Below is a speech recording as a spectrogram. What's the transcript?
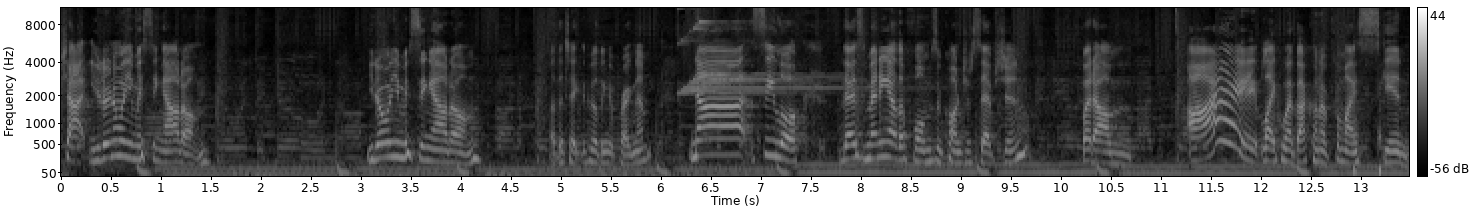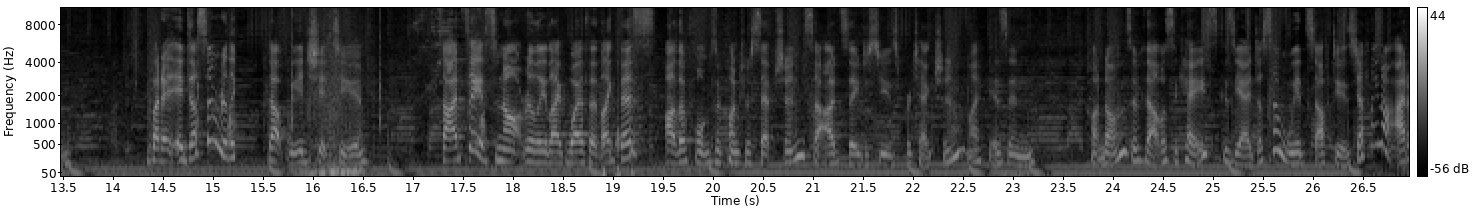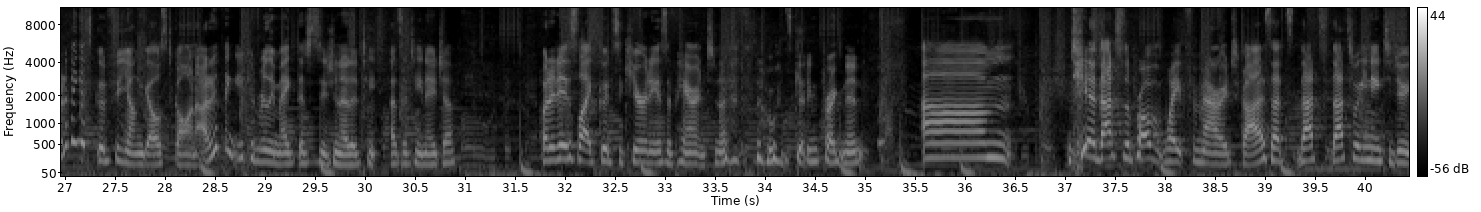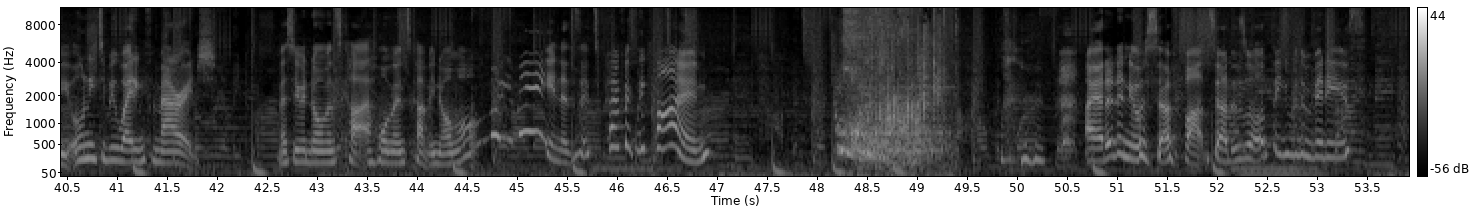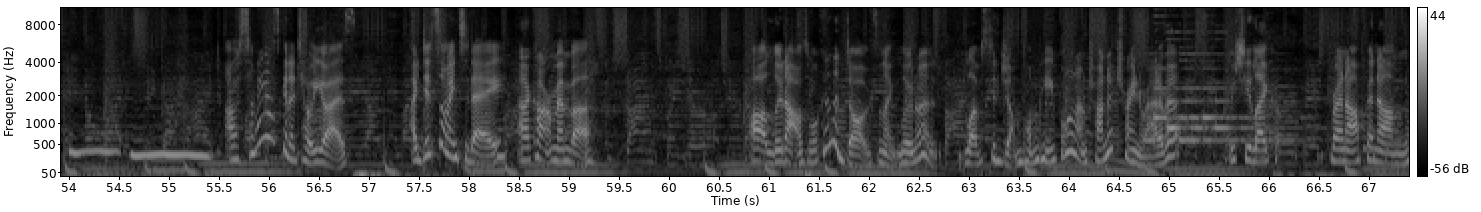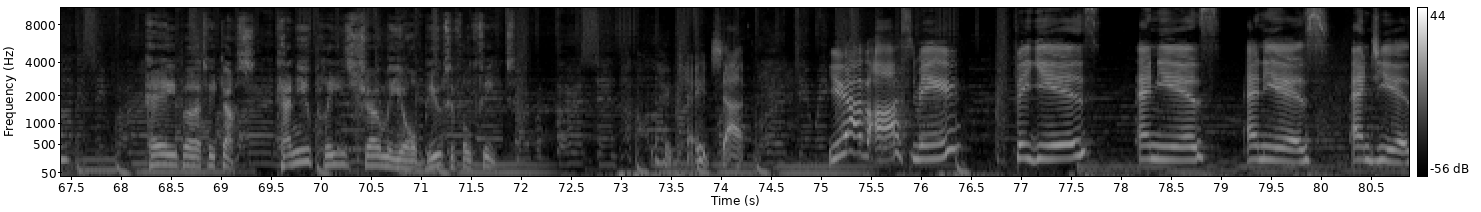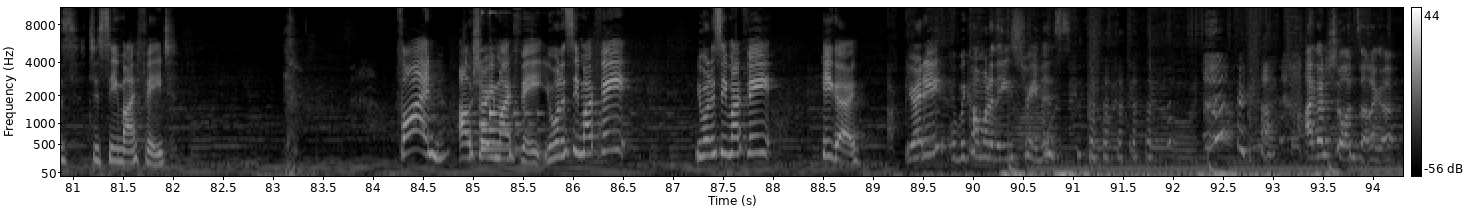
Chat, you don't know what you're missing out on. You don't know what you're missing out on. Rather take the pill than get pregnant. Nah, see, look, there's many other forms of contraception, but um, I like went back on it for my skin, but it, it does some really up weird shit to you. So I'd say it's not really like worth it. Like there's other forms of contraception, so I'd say just use protection, like as in condoms, if that was the case. Because yeah, just some weird stuff you. It's definitely not. I don't think it's good for young girls to go on. I don't think you can really make the decision as a, as a teenager. But it is like good security as a parent to know that no one's getting pregnant. Um, yeah, that's the problem. Wait for marriage, guys. That's that's that's what you need to do. You all need to be waiting for marriage. Messing with Norman's car, hormones can't be normal. What do you mean? It's, it's perfectly fine. I added a new surf fart sound as well. Thank you for the videos. Oh, something I was going to tell you guys. I did something today and I can't remember. Oh, Luna, I was walking the dogs and like Luna loves to jump on people and I'm trying to train her out of it. But she like ran up and um... Hey Bertie Gus, can you please show me your beautiful feet? Okay, chat. You have asked me for years and years and years and years to see my feet. I'll show you my feet. You want to see my feet? You want to see my feet? Here you go. You ready? We'll become one of these streamers. I got shorts on, I got...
